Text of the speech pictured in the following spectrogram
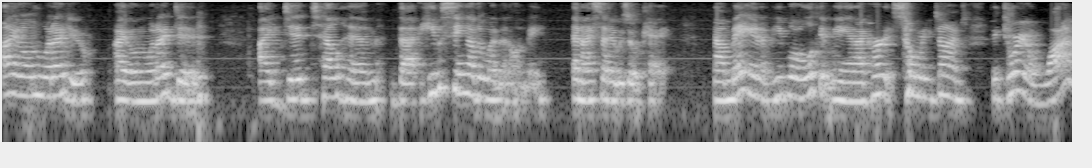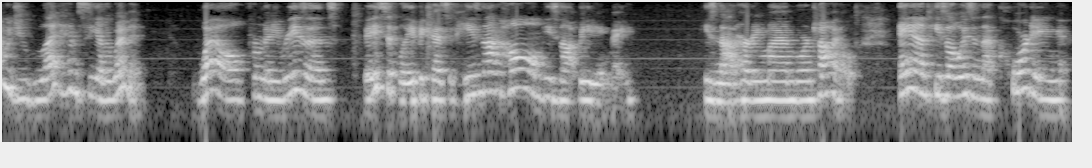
I own what I do. I own what I did. I did tell him that he was seeing other women on me, and I said it was okay. Now, Megan and people look at me, and I've heard it so many times Victoria, why would you let him see other women? Well, for many reasons. Basically, because if he's not home, he's not beating me. He's not hurting my unborn child. And he's always in that courting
